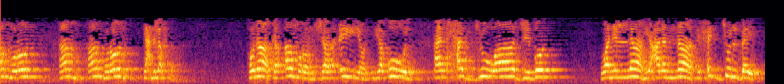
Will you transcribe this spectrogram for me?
أمر أم أمر يعني لفظا. هناك أمر شرعي يقول الحج واجب ولله على الناس حج البيت.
